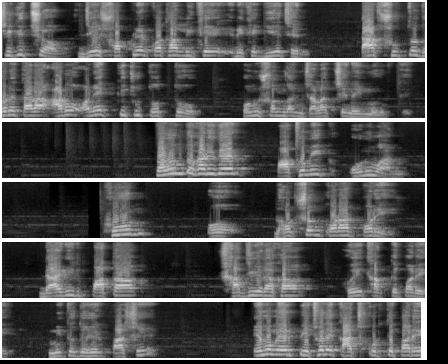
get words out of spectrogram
চিকিৎসক যে স্বপ্নের কথা লিখে রেখে গিয়েছেন, তার সূত্র ধরে তারা আরও অনেক কিছু তথ্য অনুসন্ধান চালাচ্ছেন এই মুহূর্তে। তদন্তকারীদের প্রাথমিক অনুমান, খুন ও ধর্ষণ করার পরে ডায়েরির পাতা সাজিয়ে রাখা হয়ে থাকতে পারে মৃতদেহের পাশে এবং এর পেছনে কাজ করতে পারে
